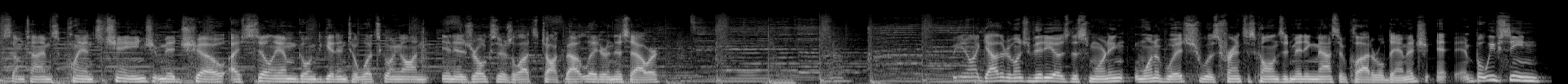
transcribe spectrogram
Sometimes plans change mid show. I still am going to get into what's going on in Israel because there's a lot to talk about later in this hour. But you know, I gathered a bunch of videos this morning, one of which was Francis Collins admitting massive collateral damage. But we've seen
